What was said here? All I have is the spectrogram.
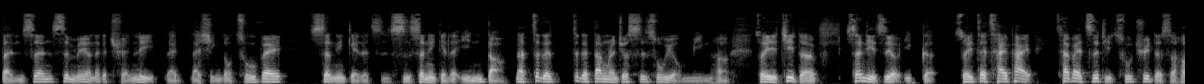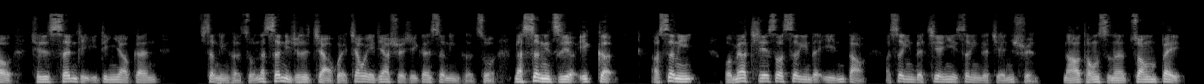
本身是没有那个权利来来行动，除非圣灵给了指示，圣灵给了引导。那这个这个当然就师出有名哈。所以记得身体只有一个，所以在差派差派肢体出去的时候，其实身体一定要跟。圣灵合作，那身体就是教会，教会一定要学习跟圣灵合作。那圣灵只有一个啊，圣灵我们要接受圣灵的引导啊，圣灵的建议，圣灵的拣选，然后同时呢，装备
